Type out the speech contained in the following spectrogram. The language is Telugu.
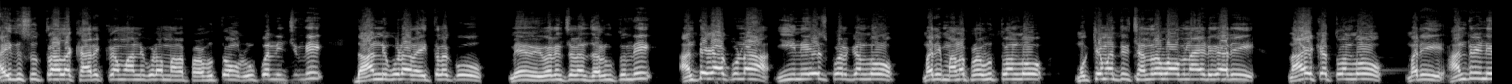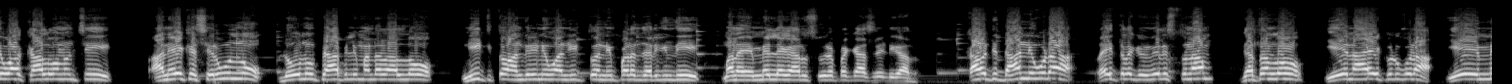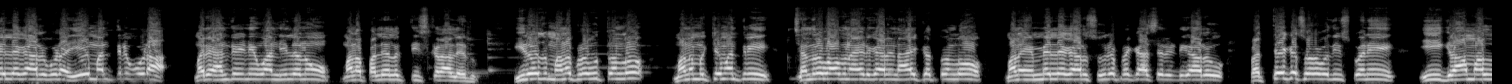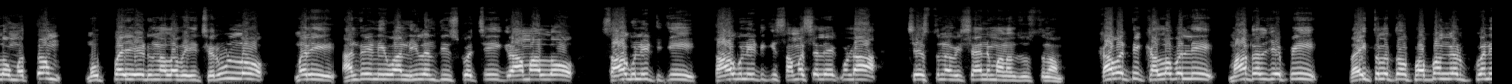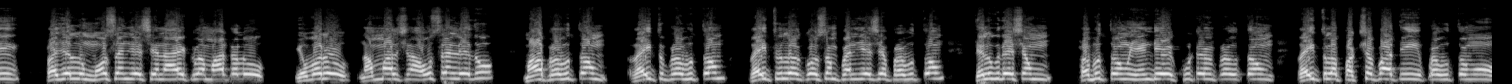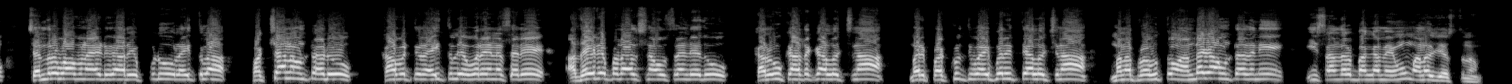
ఐదు సూత్రాల కార్యక్రమాన్ని కూడా మన ప్రభుత్వం రూపొందించింది. దాన్ని కూడా రైతులకు మేము వివరించడం జరుగుతుంది. అంతేకాకుండా ఈ నియోజకవర్గంలో మరి మన ప్రభుత్వంలో ముఖ్యమంత్రి చంద్రబాబు నాయుడు గారి నాయకత్వంలో మరి అంద్రినివా కాలువ నుంచి అనేక చెరువులను డోను ప్యాపిలి మండలాల్లో నీటితో అంద్రినివా నీటితో నింపడం జరిగింది మన ఎమ్మెల్యే గారు సూర్యప్రకాష్ రెడ్డి గారు. కాబట్టి దాన్ని కూడా రైతులకు వివరిస్తున్నాం. గతంలో ఏ నాయకుడు కూడా ఏ ఎమ్మెల్యే గారు కూడా ఏ మంత్రి కూడా మరి అందిరినివా నీళ్ళను మన పల్లెలకు తీసుకురాలేదు. ఈరోజు మన ప్రభుత్వంలో మన ముఖ్యమంత్రి చంద్రబాబు నాయుడు గారి నాయకత్వంలో మన ఎమ్మెల్యే గారు సూర్యప్రకాశ్ రెడ్డి గారు ప్రత్యేక చొరవ తీసుకొని ఈ గ్రామాల్లో మొత్తం ముప్పై ఏడు నలభై చెరువుల్లో మరి అంద్రినివా నీళ్ళని తీసుకొచ్చి గ్రామాల్లో సాగునీటికి తాగునీటికి సమస్య లేకుండా చేస్తున్న విషయాన్ని మనం చూస్తున్నాం. కాబట్టి కళ్ళబల్లి మాటలు చెప్పి రైతులతో పబ్బం గడుపుకొని ప్రజలను మోసం చేసే నాయకుల మాటలు ఎవరు నమ్మాల్సిన అవసరం లేదు. మా ప్రభుత్వం రైతు ప్రభుత్వం రైతుల కోసం పనిచేసే ప్రభుత్వం తెలుగుదేశం ప్రభుత్వం ఎన్డీఏ కూటమి ప్రభుత్వం రైతుల పక్షపాతి ప్రభుత్వము. చంద్రబాబు నాయుడు గారు ఎప్పుడూ రైతుల పక్షాన ఉంటాడు. కాబట్టి రైతులు ఎవరైనా సరే అధైర్యపడాల్సిన అవసరం లేదు. కరువు కాటకాలు వచ్చినా మరి ప్రకృతి వైపరీత్యాలు వచ్చినా మన ప్రభుత్వం అండగా ఉంటుందని ఈ సందర్భంగా మేము మనవి చేస్తున్నాం.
